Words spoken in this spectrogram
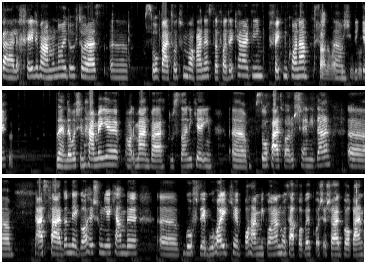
بله خیلی ممنون آقای دکتر. از صحبتاتون واقعا استفاده کردیم. فکر می‌کنم سلامت زنده باشین. همه من و دوستانی که این صحبت ها رو شنیدن از فردا نگاهشون یکم به گفتگوهایی که با هم می‌کنن متفاوت باشه. شاید واقعا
